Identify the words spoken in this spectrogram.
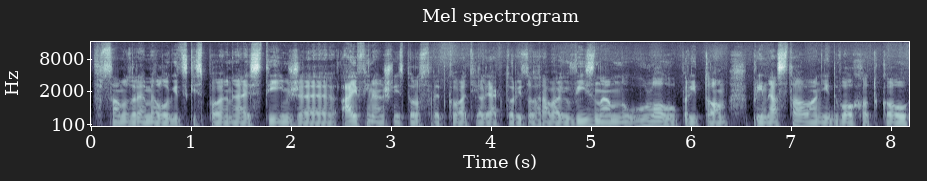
samozrejme logicky spojené aj s tým, že aj finanční sprostredkovateľia, ktorí zohrávajú významnú úlohu pri tom, pri nastavovaní dôchodkov e,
